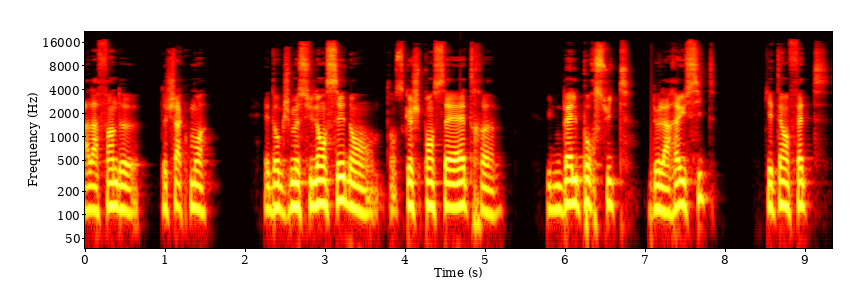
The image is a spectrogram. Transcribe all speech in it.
à la fin de, de chaque mois. Et donc je me suis lancé dans, dans ce que je pensais être une belle poursuite de la réussite, qui était en fait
